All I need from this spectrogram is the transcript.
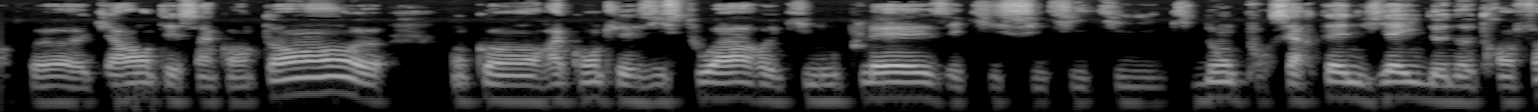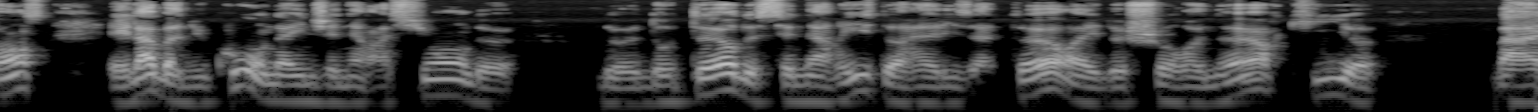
entre 40 et 50 ans, donc on raconte les histoires qui nous plaisent et qui, donc pour certaines vieilles de notre enfance. Et là, bah, du coup, on a une génération d'auteurs, de, scénaristes, de réalisateurs et de showrunners qui bah,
